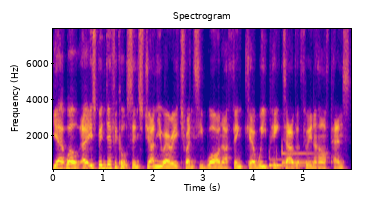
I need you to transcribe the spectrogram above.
Yeah, well, uh, it's been difficult since January 21. I think uh, we peaked out at three and a half pence,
